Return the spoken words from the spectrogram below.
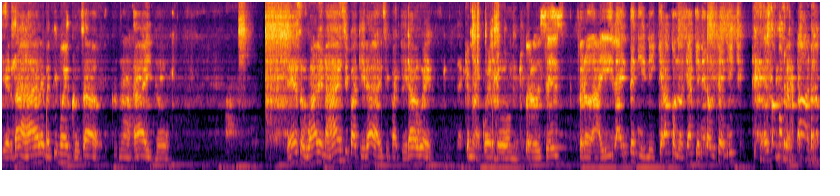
y verdad, ah, le metimos el cruzado, ay no. Eso, vale, nada en Zipaquirá, en Zipaquirá, güey. Es que me acuerdo, hombre. Pero ustedes, pero ahí la gente ni, ni siquiera conocía quién era usted, Nietzsche. Eso comentaba, ¿no?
